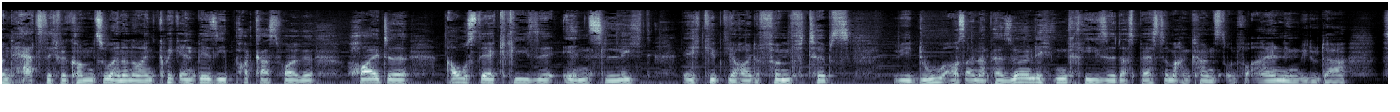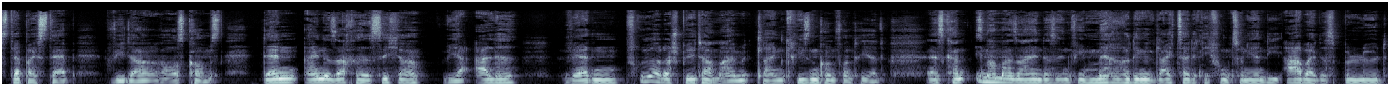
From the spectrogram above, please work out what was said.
und herzlich willkommen zu einer neuen Quick and Busy Podcast Folge. Heute aus der Krise ins Licht. Ich gebe dir heute fünf Tipps, wie du aus einer persönlichen Krise das Beste machen kannst und vor allen Dingen, wie du da Step by Step wieder rauskommst. Denn eine Sache ist sicher, wir alle werden früher oder später mal mit kleinen Krisen konfrontiert. Es kann immer mal sein, dass irgendwie mehrere Dinge gleichzeitig nicht funktionieren. Die Arbeit ist blöd,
